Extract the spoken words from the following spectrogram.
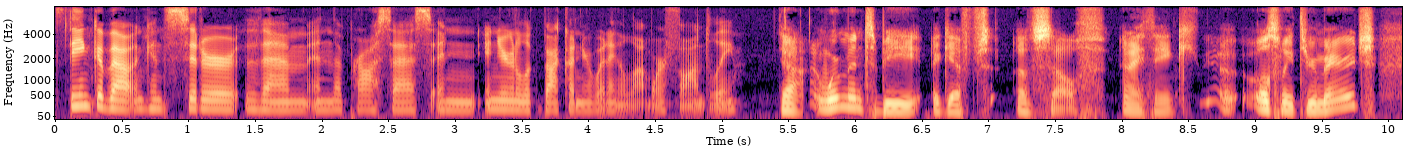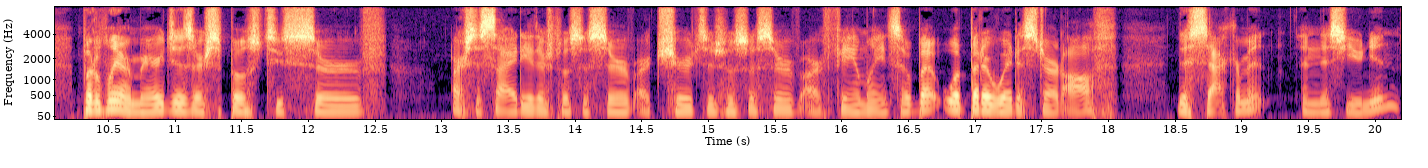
Think about and consider them in the process, and, and you're going to look back on your wedding a lot more fondly. Yeah, we're meant to be a gift of self, and I think uh, ultimately through marriage, but ultimately our marriages are supposed to serve our society. They're supposed to serve our church. They're supposed to serve our family. And so, but what better way to start off this sacrament and this union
